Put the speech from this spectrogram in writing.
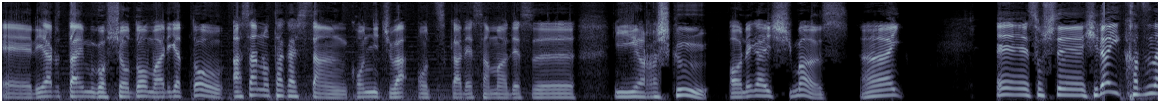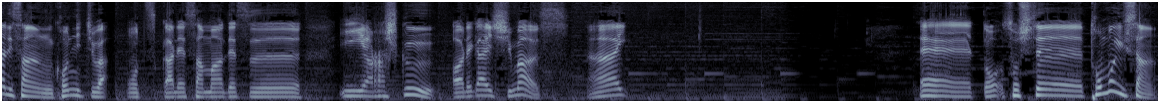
えー、リアルタイムご視聴どうもありがとう。浅野隆さん、こんにちは。お疲れ様です。よろしくお願いします。はい。えー、そして、平井和成さん、こんにちは。お疲れ様です。よろしくお願いします。はい。えー、っと、そして、ともゆさん、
